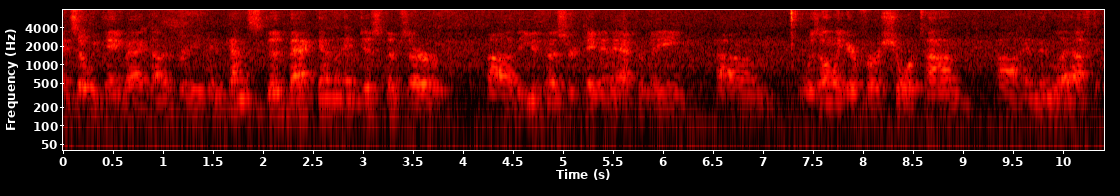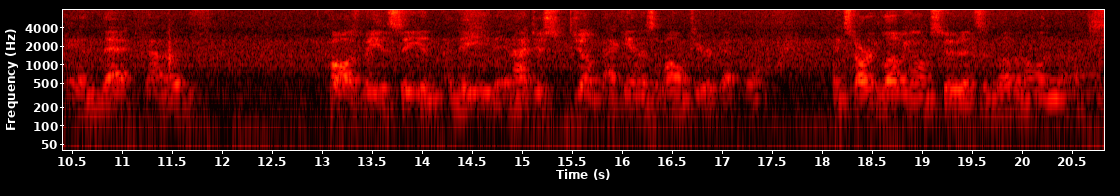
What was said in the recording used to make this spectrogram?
And so we came back to Otter Creek and kind of stood back and, and just observed. Uh, the youth minister came in after me, um, was only here for a short time, uh, and then left, and that kind of caused me to see a, a need, and I just jumped back in as a volunteer at that point, and started loving on students and loving on um,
